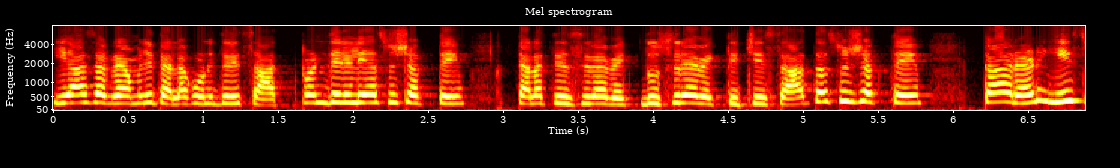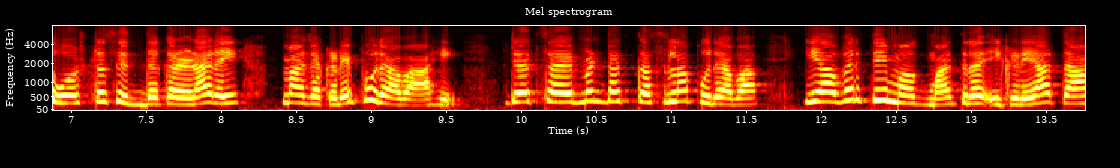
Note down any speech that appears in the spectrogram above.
या सगळ्यामध्ये त्याला कोणीतरी साथ पण दिलेली असू शकते. त्याला तिसऱ्या व्यक् दुसऱ्या व्यक्तीची साथ असू शकते. कारण ही गोष्ट सिद्ध करणारे माझ्याकडे पुरावा आहे. जज साहेब म्हणतात कसला पुरावा? यावरती मग मात्र इकडे आता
